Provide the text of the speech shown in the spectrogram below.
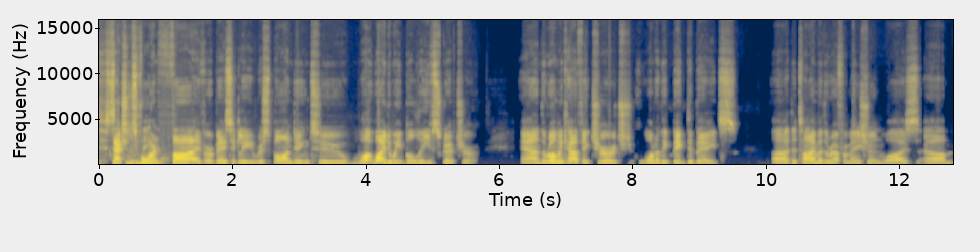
sections What do you four and five are basically responding to what, why do we believe Scripture? And the Roman Catholic Church, one of the big debates uh, at the time of the Reformation was um,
